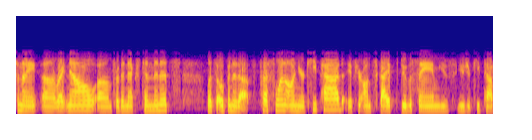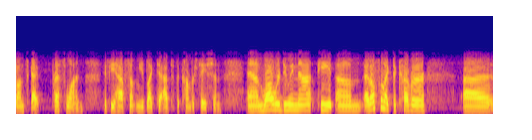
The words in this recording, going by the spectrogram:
tonight, uh, right now, um, for the next 10 minutes, let's open it up. Press 1 on your keypad. If you're on Skype, do the same. Use, use your keypad on Skype. Press 1 if you have something you'd like to add to the conversation. And while we're doing that, Pete, um, I'd also like to cover uh,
